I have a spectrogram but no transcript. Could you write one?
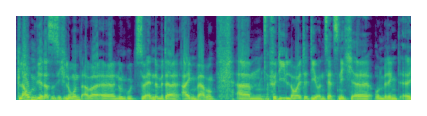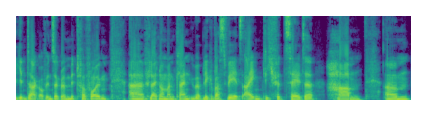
glauben wir, dass es sich lohnt. Aber äh, nun gut, zu Ende mit der Eigenwerbung. Ähm, für die Leute, die uns jetzt nicht äh, unbedingt äh, jeden Tag auf Instagram mitverfolgen, äh, vielleicht noch mal einen kleinen Überblick, was wir jetzt eigentlich für Zelte haben. Ähm,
